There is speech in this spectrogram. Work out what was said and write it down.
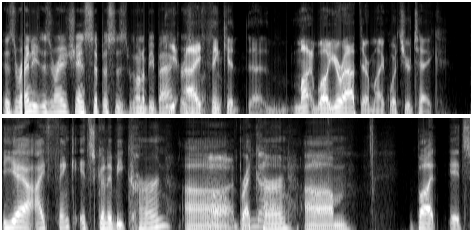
Is there any is there any chance Siposs is going to be back? Yeah, or I it- think it. Uh, my, well, you're out there, Mike. What's your take? Yeah, I think it's going to be Kern, uh, Oh, Brett no. Kern. Um, but it's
